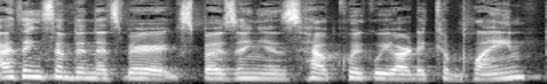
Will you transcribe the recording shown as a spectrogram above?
I think, something that's very exposing is how quick we are to complain.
